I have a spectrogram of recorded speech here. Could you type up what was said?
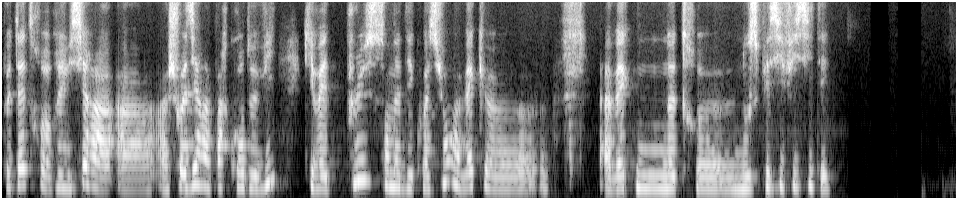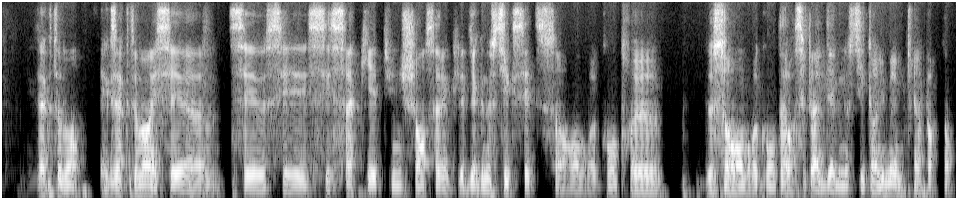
peut-être réussir à, choisir un parcours de vie qui va être plus en adéquation avec, avec notre, nos spécificités. Exactement, exactement. Et euh, c'est c'est ça qui est une chance avec le diagnostic, c'est de s'en rendre compte, euh, de s'en rendre compte. Alors c'est pas le diagnostic en lui-même qui est important,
